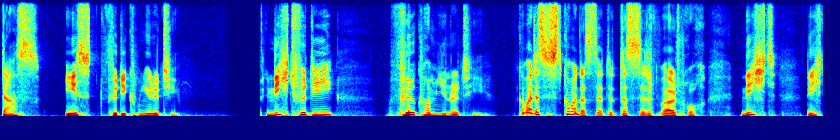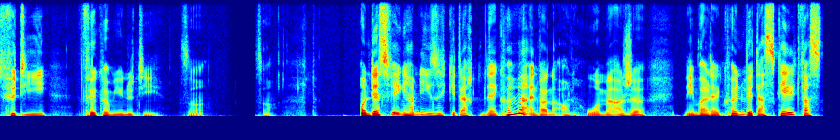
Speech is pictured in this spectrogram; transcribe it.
Das ist für die Community. Nicht für die für Community. Guck mal, das ist, guck mal, das ist der, das ist der Wahlspruch. Nicht, nicht für die, für Community. So, so. Und deswegen haben die sich gedacht, dann können wir einfach auch eine hohe Marge nehmen, weil dann können wir das Geld, was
